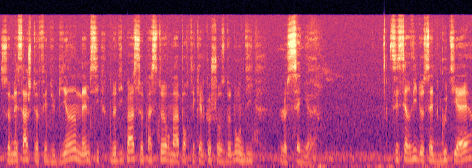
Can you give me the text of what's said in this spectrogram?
ce message te fait du bien, même si ne dis pas ce pasteur m'a apporté quelque chose de bon, dis le Seigneur s'est servi de cette gouttière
